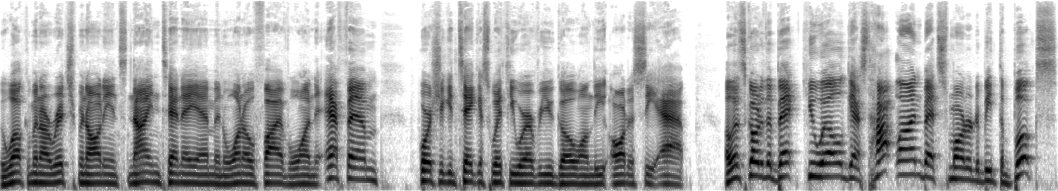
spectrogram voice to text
We welcome in our Richmond audience 9 10 a.m. and 1051 FM. Of course, you can take us with you wherever you go on the Audacy app. Uh, let's go to the BetQL guest hotline. Bet smarter to beat the books.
